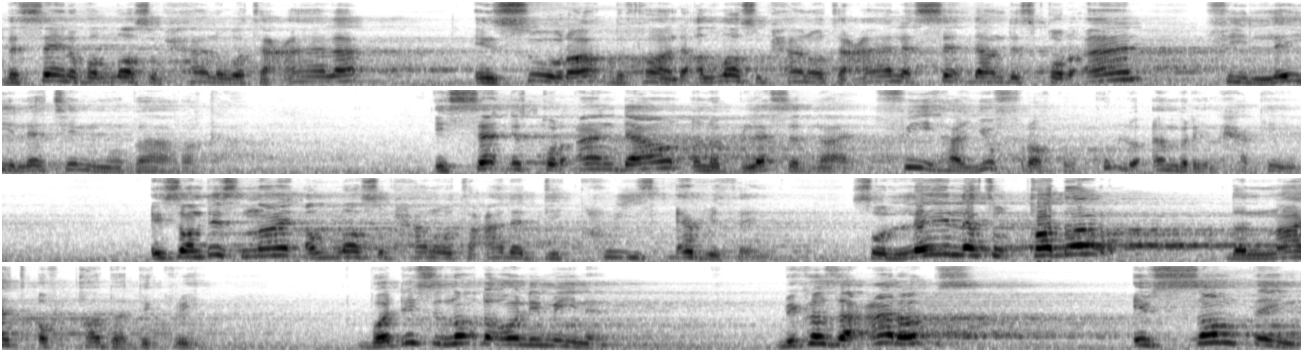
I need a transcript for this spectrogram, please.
The saying of Allah subhanahu wa ta'ala in Surah Dukhan that Allah subhanahu wa ta'ala set down this Quran fi laylatin mubarakah. He set this Quran down on a blessed night. Fiha yufraku kullu amrin hakim. It's on this night Allah subhanahu wa ta'ala decrees everything. So Laylatul Qadr, the night of Qadr decree. But this is not the only meaning. Because the Arabs, if something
